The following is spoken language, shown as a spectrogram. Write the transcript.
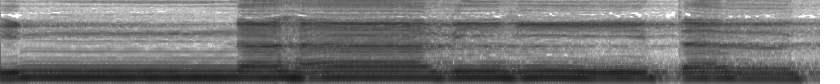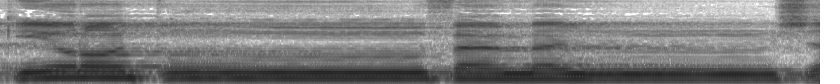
إن هذه تذكرة فمن شاء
